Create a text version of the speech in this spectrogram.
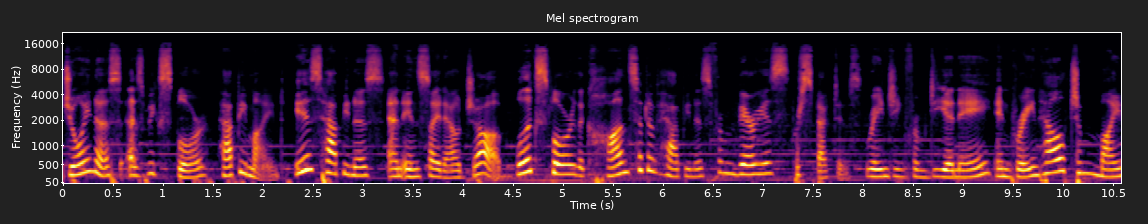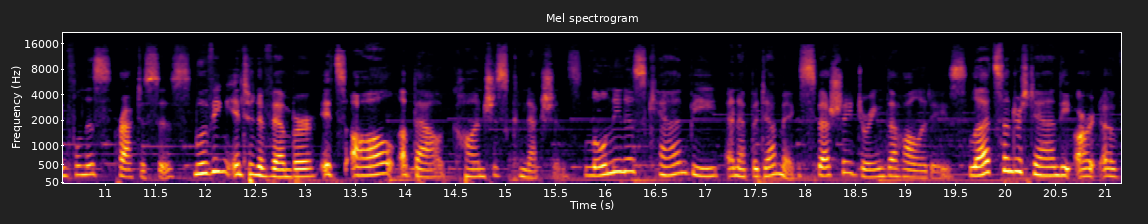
join us as we explore Happy Mind. Is happiness an inside out job? We'll explore the concept of happiness from various perspectives, ranging from DNA and brain health to mindfulness practices. Moving into November, it's all about conscious connections. Loneliness can be an epidemic, especially during the holidays. Let's understand the art of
